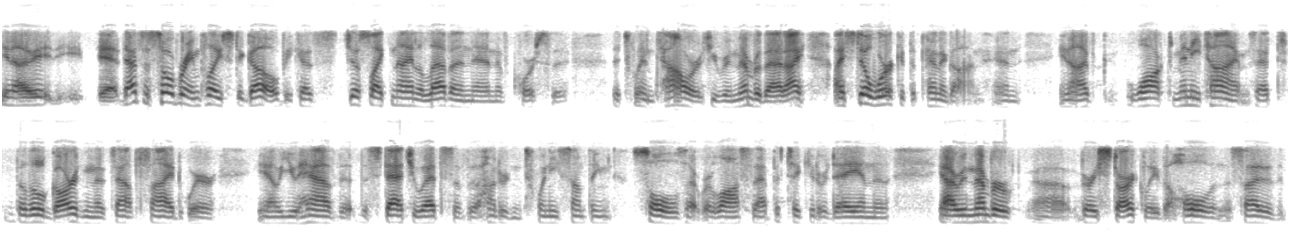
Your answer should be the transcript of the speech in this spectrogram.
you know it, it, that's a sobering place to go because just like 9/11 and of course the the twin towers, you remember that. I I still work at the Pentagon and you know I've walked many times at the little garden that's outside where you know you have the the statuettes of the 120 something souls that were lost that particular day and the yeah, I remember uh, very starkly the hole in the side of the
